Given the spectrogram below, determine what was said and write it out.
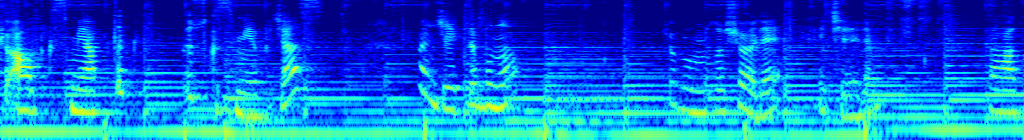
şu alt kısmı yaptık. Üst kısmı yapacağız. Öncelikle bunu çubuğumuza şöyle geçirelim. Rahat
